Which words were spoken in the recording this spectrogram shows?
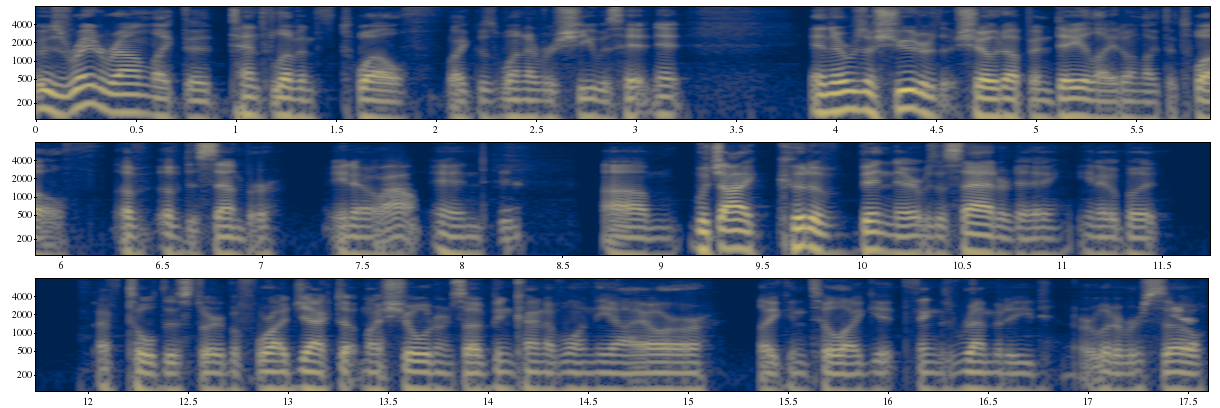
It was right around like the 10th, 11th, 12th, like was whenever she was hitting it. And there was a shooter that showed up in daylight on like the 12th of, of December, you know, Wow. and, um, which I could have been there. It was a Saturday, you know, but I've told this story before. I jacked up my shoulder, and so I've been kind of on the IR like until I get things remedied or whatever. So,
